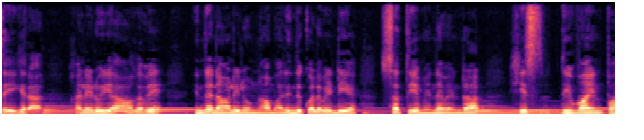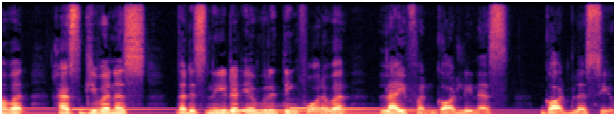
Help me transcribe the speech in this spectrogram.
செய்கிறார். ஹலெலுயா ஆகவே இந்த நாளிலும் நாம் அறிந்து கொள்ள வேண்டிய சத்தியம் என்னவென்றால் his divine power has given us that is needed everything for our life and godliness God bless you.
